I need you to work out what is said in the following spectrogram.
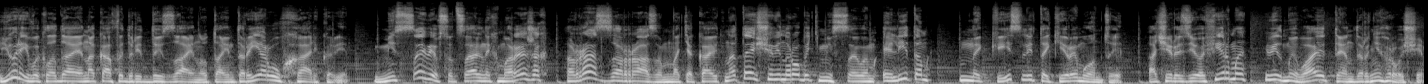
Юрій викладає на кафедрі дизайну та інтер'єру в Харкові. Місцеві в соціальних мережах раз за разом натякають на те, що він робить місцевим елітам некислі такі ремонти. А через його фірми відмивають тендерні гроші.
